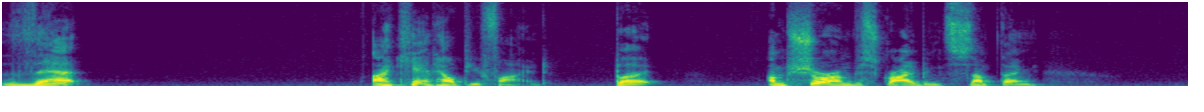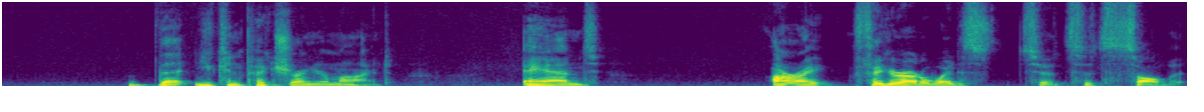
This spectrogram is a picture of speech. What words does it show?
That I can't help you find, but I'm sure I'm describing something that you can picture in your mind. And all right, figure out a way to, to, to, to solve it.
